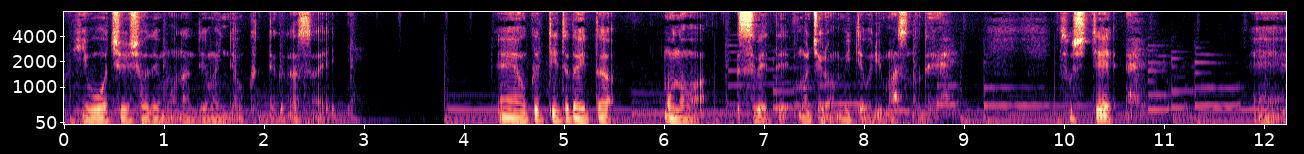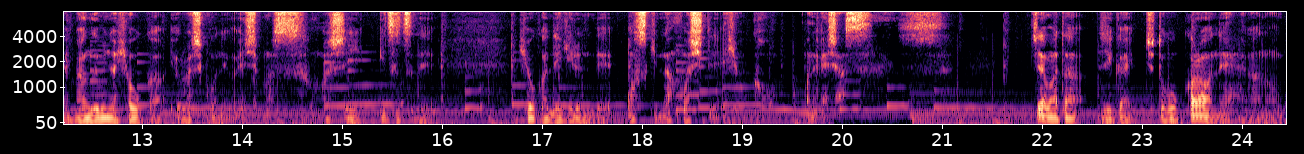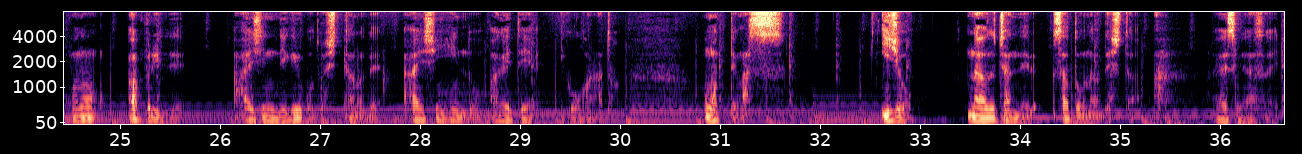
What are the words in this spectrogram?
誹謗中傷でも何でもいいんで送ってください、えー、送っていただいたものは全てもちろん見ておりますのでそして、えー、番組の評価よろしくお願いします星5つで評価できるんでお好きな星で評価をお願いしますじゃあまた次回。ちょっとここからはね、あの、このアプリで配信できることを知ったので、配信頻度を上げていこうかなと思ってます。以上、ナウズチャンネル佐藤直でしたおやすみなさい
